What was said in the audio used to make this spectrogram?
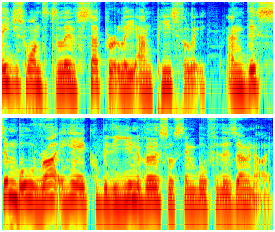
they just wanted to live separately and peacefully, and this symbol right here could be the universal symbol for the Zonai.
